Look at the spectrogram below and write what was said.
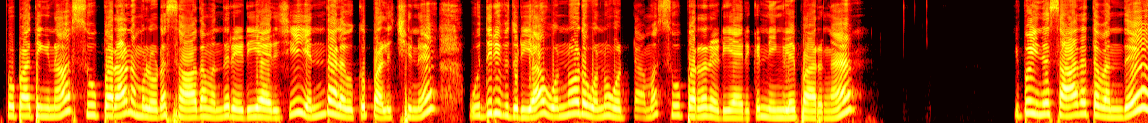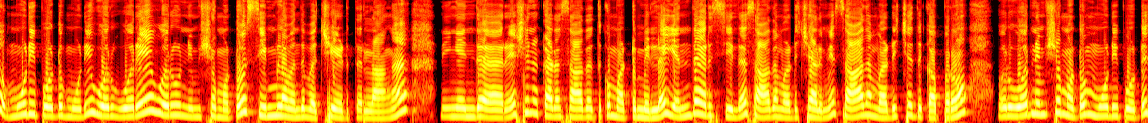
இப்போ பார்த்தீங்கன்னா சூப்பராக நம்மளோட சாதம் வந்து ரெடி ஆயிடுச்சு எந்த அளவுக்கு பளிச்சுன்னு உதிரி உதிரியாக ஒன்றோட ஒன்று ஒட்டாமல் சூப்பராக ரெடி ஆயிருக்குன்னு நீங்களே பாருங்கள் இப்போ இந்த சாதத்தை வந்து மூடி போட்டு மூடி ஒரு ஒரே ஒரு நிமிஷம் மட்டும் சிம்மில் வந்து வச்சு எடுத்துடலாங்க. நீங்கள் இந்த ரேஷன் கடை சாதத்துக்கு மட்டும் இல்லை எந்த அரிசியில் சாதம் வடித்தாலுமே சாதம் வடித்ததுக்கப்புறம் ஒரு ஒரு நிமிஷம் மட்டும் மூடி போட்டு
